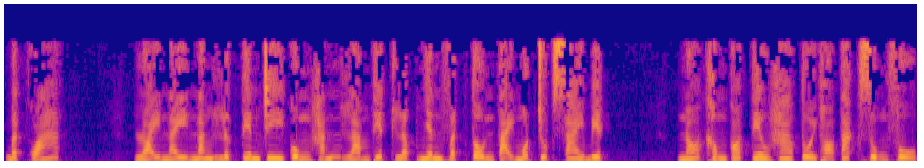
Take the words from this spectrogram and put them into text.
Bất quá, loại này năng lực tiên tri cùng hắn làm thiết lập nhân vật tồn tại một chút sai biệt. Nó không có tiêu hao tuổi thọ tác dụng phụ.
